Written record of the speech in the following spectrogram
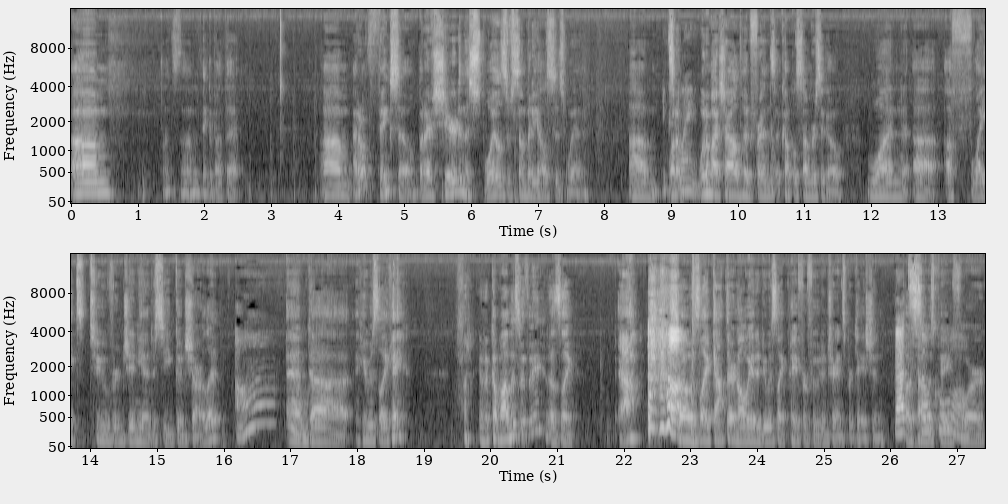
Um, let's let me think about that. Um, I don't think so, but I've shared in the spoils of somebody else's win. Um, One Explain. of, one of my childhood friends a couple summers ago won uh, a flight to Virginia to see Good Charlotte, Oh. and uh, he was like, "Hey, you wanna come on this with me?" And I was like, "Yeah." so I was like, got there, and all we had to do was like pay for food and transportation. That's Hotel so was paid for,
